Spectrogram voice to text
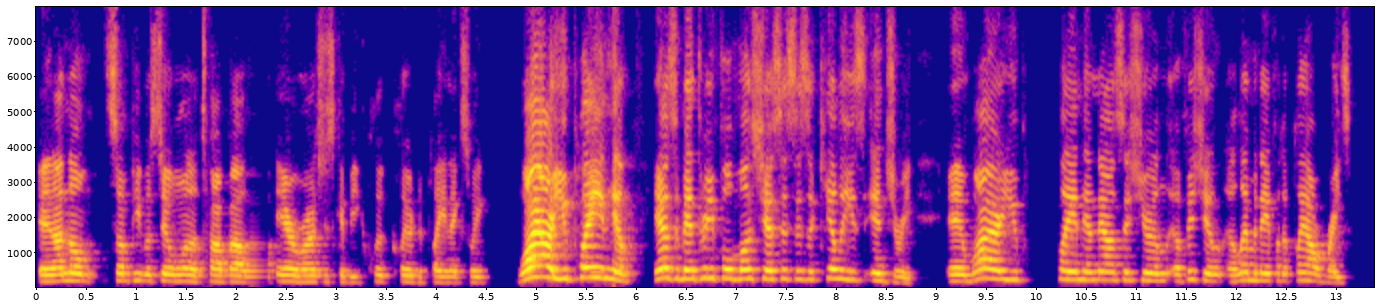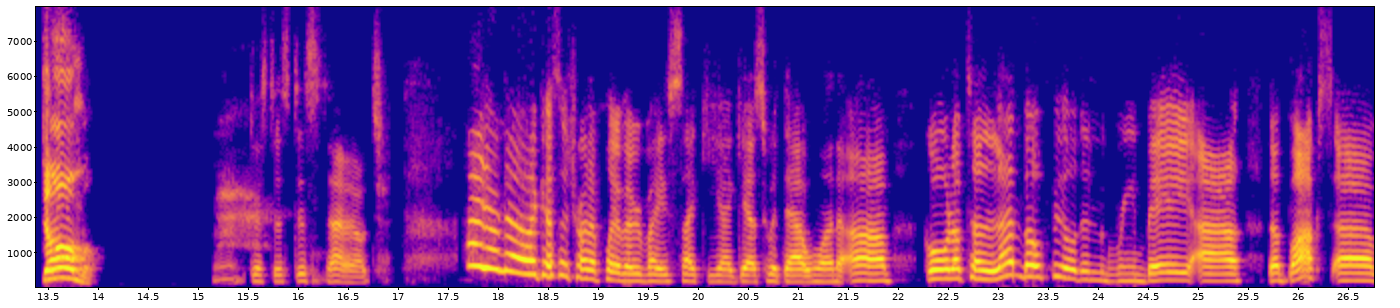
And I know some people still want to talk about Aaron Rodgers could be cl- cleared to play next week. Why are you playing him? It hasn't been three full months yet since his Achilles injury. And why are you playing him now since you're officially eliminated for the playoff race? Dumb. Just, just, just, I don't know. I don't know. I guess I try to play with everybody's psyche, I guess, with that one. Um, going up to Lambeau Field in Green Bay. Uh, the Bucs. Uh,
